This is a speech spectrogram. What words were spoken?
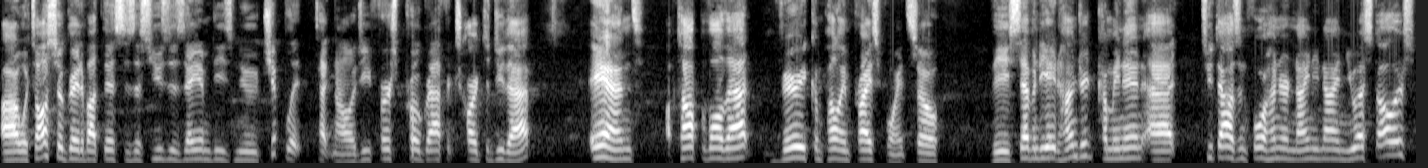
uh, what's also great about this is this uses AMD's new chiplet technology, first pro graphics card to do that. And on top of all that, very compelling price point. So the 7800 coming in at 2,499 US dollars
